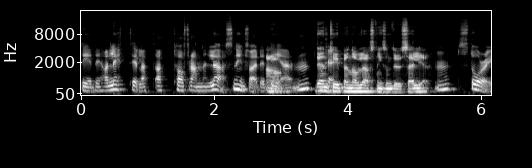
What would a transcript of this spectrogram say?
det det har lett till. Att, att ta fram en lösning för det. Ja. Det är mm, Den okej. typen av lösning som du säljer. Mm, story.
